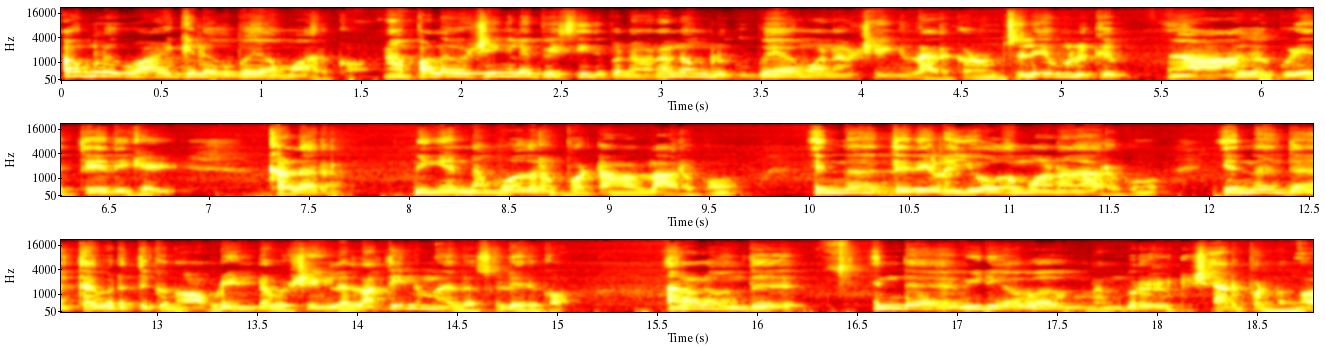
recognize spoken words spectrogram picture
அவங்களுக்கு வாழ்க்கையில் உபயோகமாக இருக்கும். நான் பல விஷயங்களை பேசி இது பண்ண வேணாலும் உங்களுக்கு உபயோகமான விஷயங்களாக இருக்கணும்னு சொல்லி உங்களுக்கு ஆகக்கூடிய தேதிகள் கலர் நீங்கள் என்ன மோதிரம் போட்டால் நல்லாயிருக்கும் எந்தெந்த தேதியெல்லாம் யோகமானதாக இருக்கும் எந்தெந்த தவிர்த்துக்கணும் அப்படின்ற விஷயங்கள் எல்லாத்தையும் நம்ம இதில் சொல்லியிருக்கோம். அதனால் வந்து இந்த வீடியோவை உங்கள் நண்பர்களுக்கு ஷேர் பண்ணுங்க.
